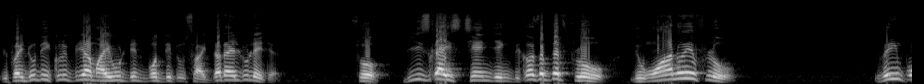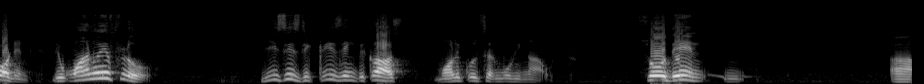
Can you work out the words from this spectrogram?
if I do the equilibrium I would need both the two sides that I will do later. So, this guy is changing because of that flow the one way flow very important the one way flow this is decreasing because molecules are moving out. So, then uh,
